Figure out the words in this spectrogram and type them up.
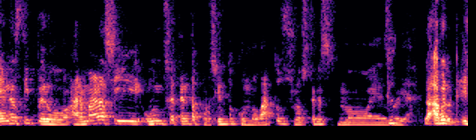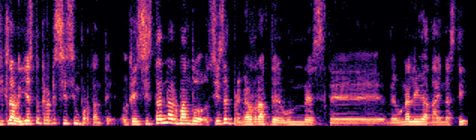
Dynasty, pero armar así un 70% con novatos rosters no es ideal. A ver, y claro, y esto creo que sí es importante. Ok, si están armando, si es el primer draft de un este de una liga Dynasty,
